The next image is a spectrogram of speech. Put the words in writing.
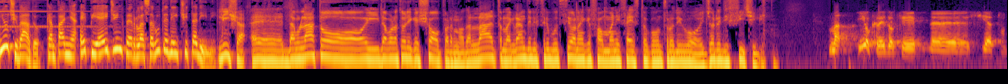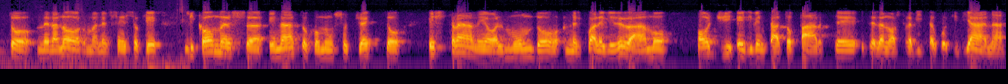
Io ci vado. Campagna Happy Aging per la salute dei cittadini. Liscia, eh, da un lato i lavoratori che scioperano, dall'altro la grande distribuzione che fa un manifesto contro di voi. Giorni difficili. Ma io credo che eh, sia tutto nella norma, nel senso che l'e-commerce è nato come un soggetto estraneo al mondo nel quale vivevamo, oggi è diventato parte della nostra vita quotidiana.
